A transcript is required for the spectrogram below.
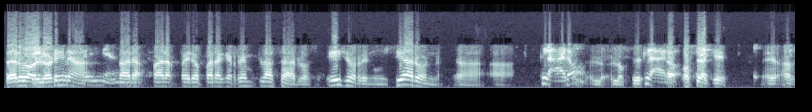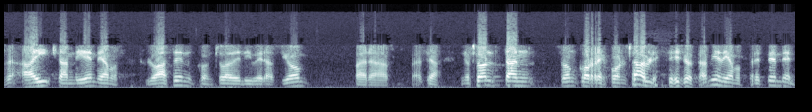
Perdón, Lorena, para, para, pero para que reemplazarlos, ellos renunciaron a, a- Claro, lo- lo que- claro. o sea que eh, o sea, ahí también, digamos, lo hacen con toda deliberación para, o sea, no son tan son corresponsables ellos también, digamos, pretenden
